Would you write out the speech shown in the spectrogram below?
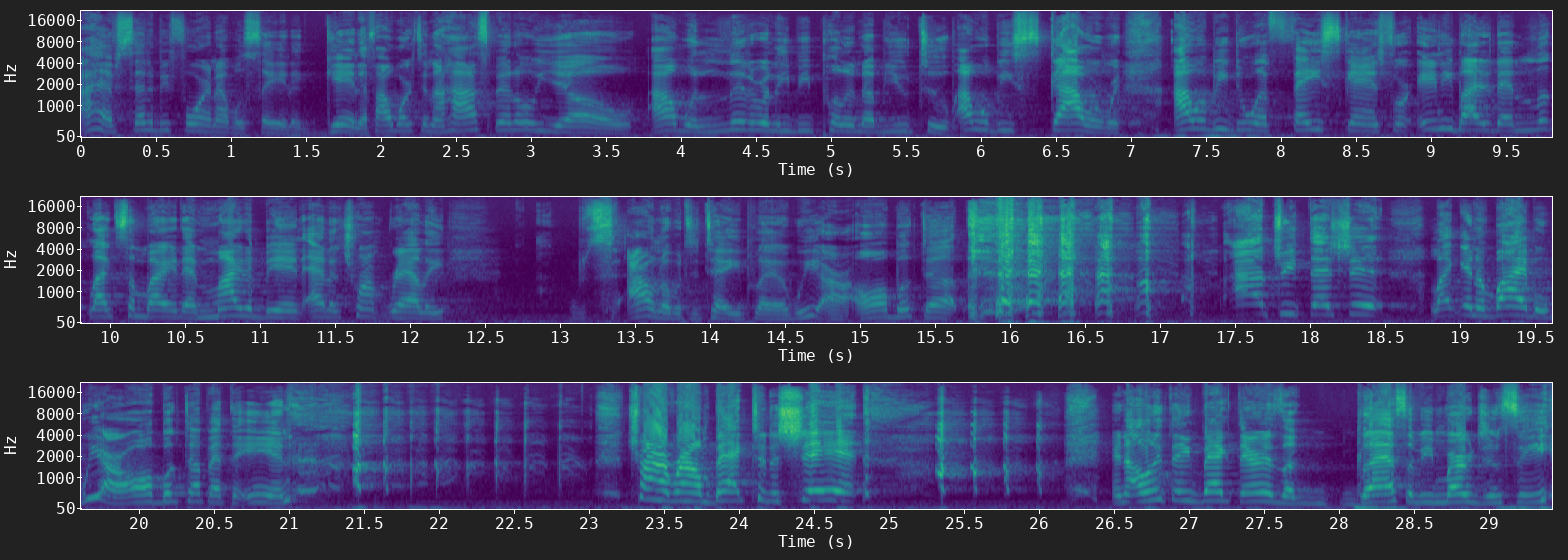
I have said it before and I will say it again. If I worked in a hospital, yo, I would literally be pulling up YouTube. I would be scouring. I would be doing face scans for anybody that looked like somebody that might have been at a Trump rally. I don't know what to tell you, player. We are all booked up. I treat that shit like in the Bible. We are all booked up at the end. Try around back to the shed. And the only thing back there is a glass of emergency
